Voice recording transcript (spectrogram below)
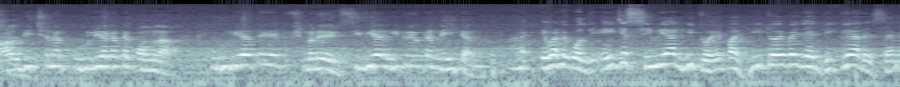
লাল দিচ্ছে না পুরুলিয়াটাতে কমলা। পুরুলিয়াতে মানে সিভিয়ার হিট ওয়েভটা নেই কেন? হ্যাঁ, এবারে বলছি এই যে সিভিয়ার হিট ওয়েভ বা হিট ওয়েভে যে declaration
